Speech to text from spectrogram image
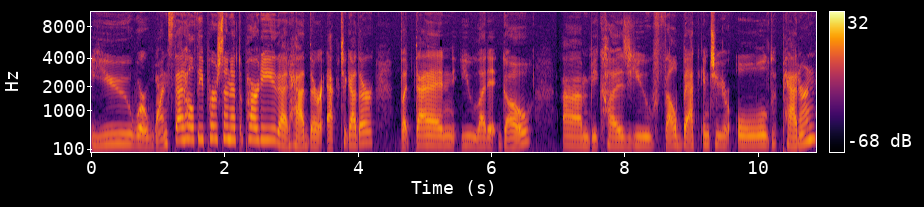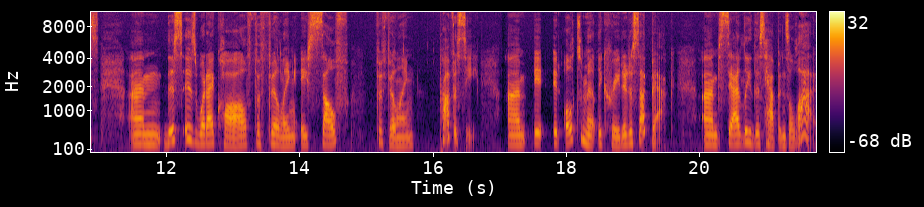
you were once that healthy person at the party that had their act together, but then you let it go um, because you fell back into your old patterns. Um, this is what I call fulfilling a self fulfilling prophecy. Um, it, it ultimately created a setback. Um, sadly, this happens a lot.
